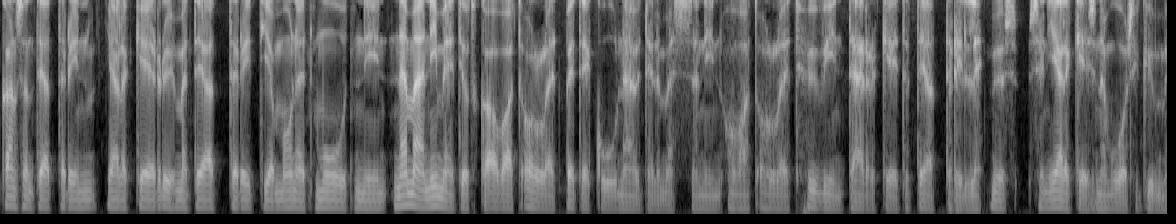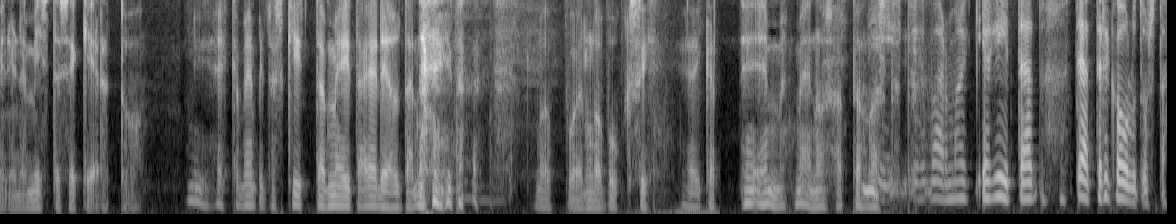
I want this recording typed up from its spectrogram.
kansanteatterin jälkeen ryhmäteatterit ja monet muut, niin nämä nimet, jotka ovat olleet Petekuun-näytelmässä, niin ovat olleet hyvin tärkeitä teatterille myös sen jälkeisenä vuosikymmeninä. Mistä se kertoo? Niin, ehkä meidän pitäisi kiittää meitä edeltäneitä loppujen lopuksi, eikä en, mä en osaa tuohon niin, vastata. Varmaan, ja kiittää teatterikoulutusta.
